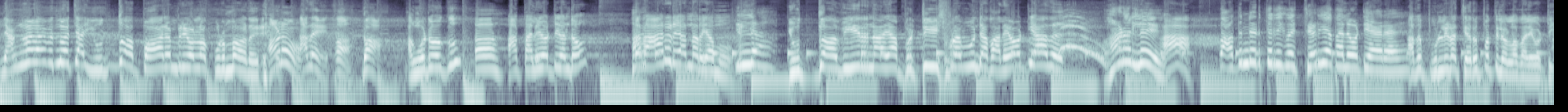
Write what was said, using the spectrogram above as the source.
ഞങ്ങളെ എന്ന് വെച്ചാ യുദ്ധ പാരമ്പര്യമുള്ള കുടുംബമാണ്. അതെ. അങ്ങോട്ട് നോക്കൂ. ആ. തലയോട്ടി കണ്ടോ? അത് ആരുടെയാണെന്നറിയാമോ? ഇല്ല. യുദ്ധ വീരനായ ബ്രിട്ടീഷ് പ്രഭുവിന്റെ തലയോട്ടിയാ അത്. ആണല്ലേ? ആ. അപ്പൊ അതിന്റെ അടുത്തിരിക്കുന്ന ചെറിയ തലവട്ടി ആരാ? അത് പുള്ളിയുടെ ചെറുപ്പത്തിലുള്ള തലയോട്ടി.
